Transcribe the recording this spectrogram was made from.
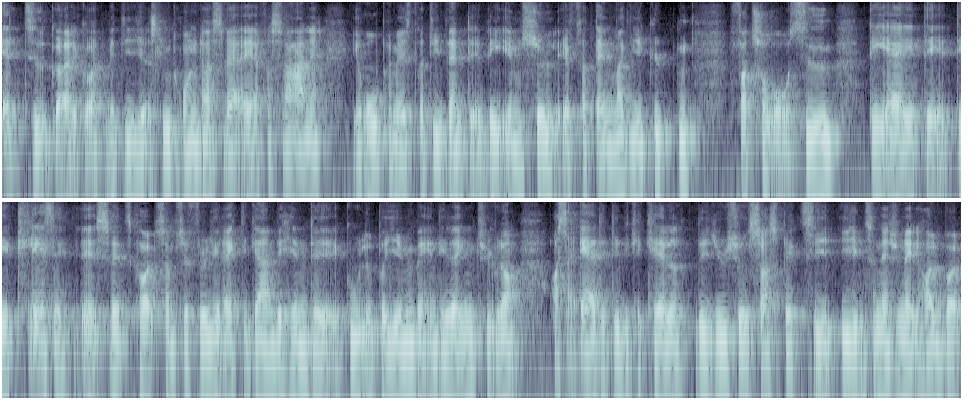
altid gør det godt ved de her slutrunder. Sverige er forsvarende europamestre. De vandt VM sølv efter Danmark i Ægypten for to år siden. Det er et, det er et klasse svensk hold, som selvfølgelig rigtig gerne vil hente guldet på hjemmebane. Det er der ingen tvivl om. Og så er det det, vi kan kalde the usual suspects i, i international håndbold.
